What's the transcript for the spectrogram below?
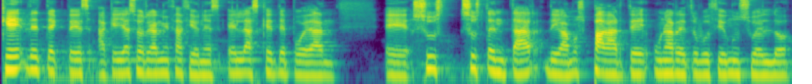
que detectes aquellas organizaciones en las que te puedan eh, sustentar, digamos, pagarte una retribución, un sueldo,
